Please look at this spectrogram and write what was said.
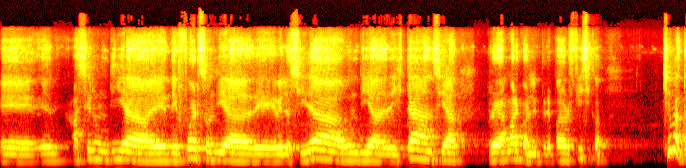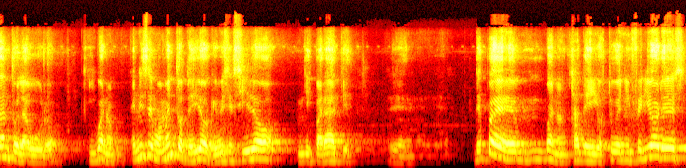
eh, hacer un día de, de fuerza, un día de velocidad, un día de distancia, programar con el preparador físico. Lleva tanto laburo. Y bueno, en ese momento te digo que hubiese sido un disparate. Eh, después, bueno, ya te digo, estuve en inferiores,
